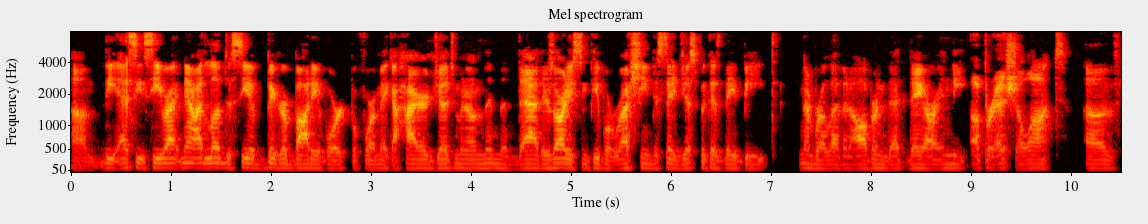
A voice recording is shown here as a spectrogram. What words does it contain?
um, the SEC right now. I'd love to see a bigger body of work before I make a higher judgment on them than that. There's already some people rushing to say just because they beat number 11 Auburn that they are in the upper echelon of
